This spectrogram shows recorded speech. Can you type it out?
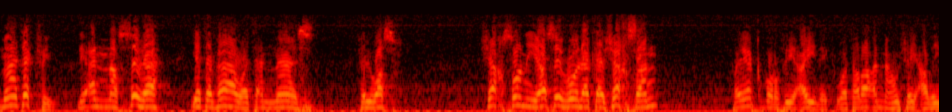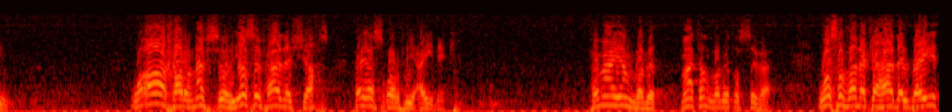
ما تكفي لأن الصفة يتفاوت الناس في الوصف. شخص يصف لك شخصا فيكبر في عينك وترى أنه شيء عظيم. وآخر نفسه يصف هذا الشخص فيصغر في عينك. فما ينضبط؟ ما تنضبط الصفة. وصف لك هذا البيت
